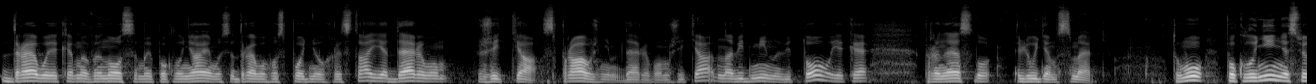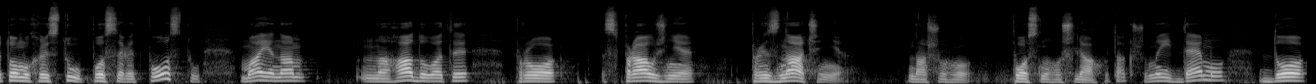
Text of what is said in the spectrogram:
древо, яке ми виносимо і поклоняємося, древо Господнього Христа, є деревом життя, справжнім деревом життя, на відміну від того, яке принесло людям смерть. Тому поклоніння Святому Христу посеред посту має нам нагадувати про справжнє призначення нашого постного шляху, так? що ми йдемо до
